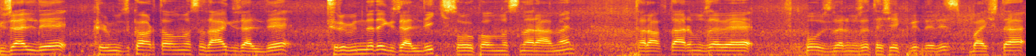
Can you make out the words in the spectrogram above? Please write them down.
güzeldi. Kırmızı kart olmasa daha güzeldi. Tribünde de güzeldik. Soğuk olmasına rağmen taraftarımıza ve futbolcularımıza teşekkür ederiz. Başta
